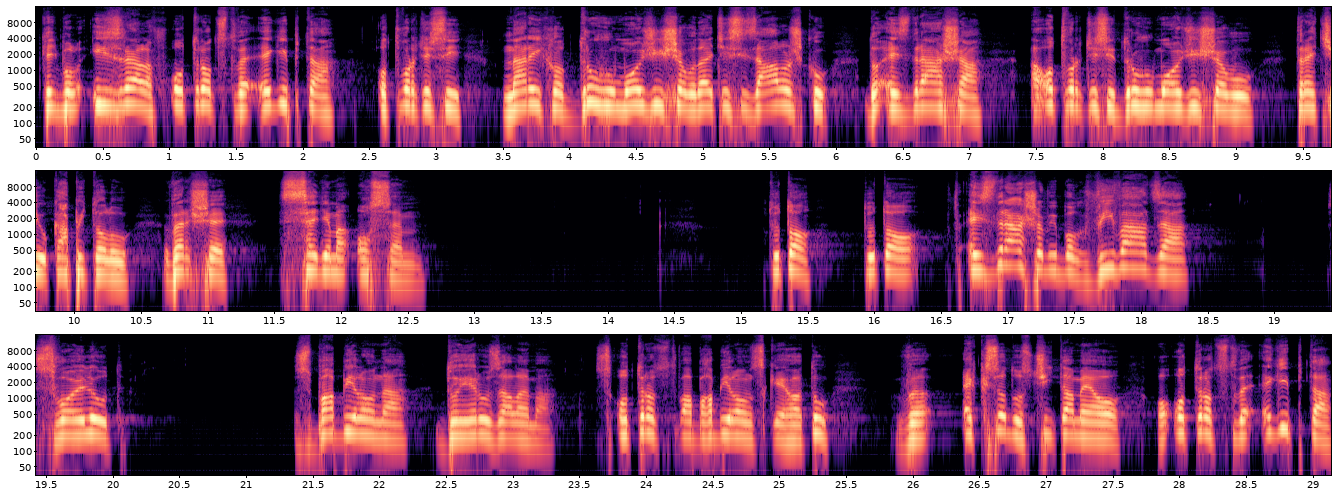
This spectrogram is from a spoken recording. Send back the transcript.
Keď bol Izrael v otroctve Egypta, otvorte si narýchlo druhú Mojžišovu, dajte si záložku do Ezdráša a otvorte si druhú Mojžišovu, tretiu kapitolu, verše 7 a 8. Tuto, tuto v Ezdrášovi Boh vyvádza svoj ľud z Babylona do Jeruzalema, z otroctva babylonského. A tu v Exodus čítame o, o otroctve Egypta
